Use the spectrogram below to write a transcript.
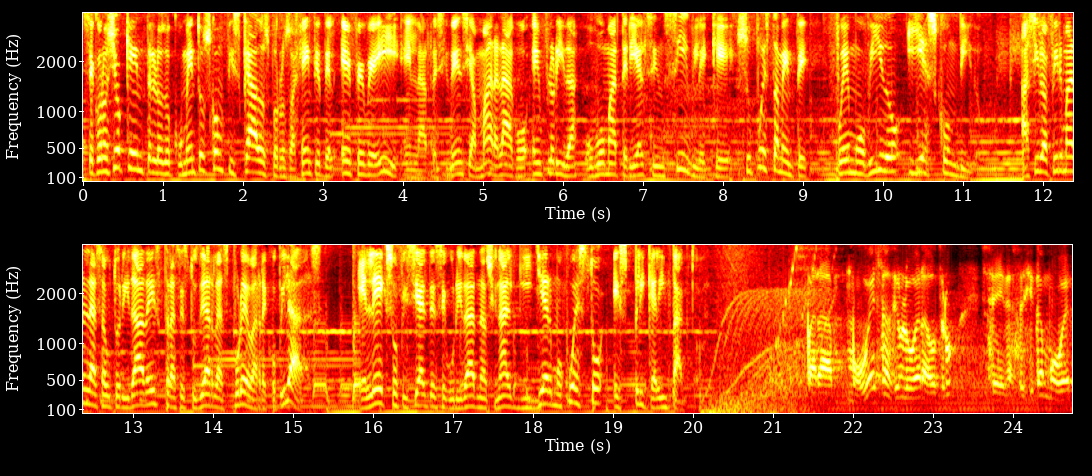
Se conoció que entre los documentos confiscados por los agentes del FBI en la residencia Mar-a-Lago en Florida hubo material sensible que supuestamente fue movido y escondido. Así lo afirman las autoridades tras estudiar las pruebas recopiladas. El ex oficial de Seguridad Nacional Guillermo Cuesto explica el impacto. Para moverlas de un lugar a otro, necesitan mover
